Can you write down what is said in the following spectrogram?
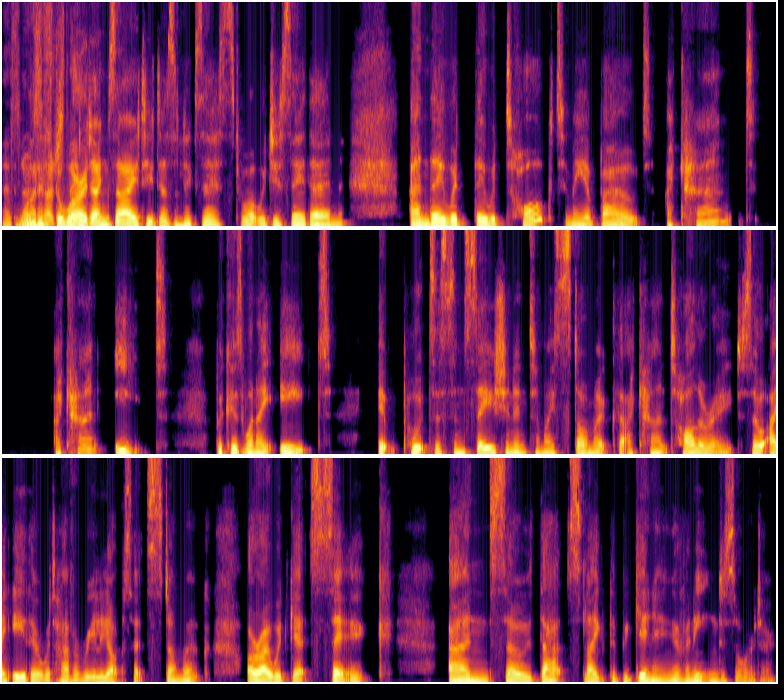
There's no what if the thing. word anxiety doesn't exist? What would you say then? And they would they would talk to me about I can't I can't eat because when I eat, it puts a sensation into my stomach that I can't tolerate. So I mm. either would have a really upset stomach or I would get sick. And so that's like the beginning of an eating disorder.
